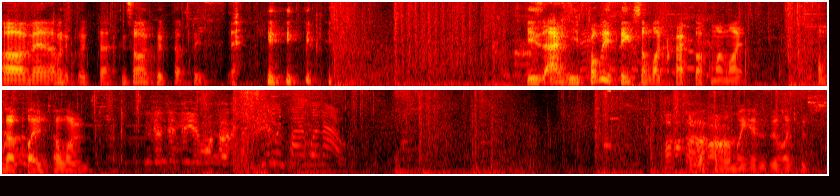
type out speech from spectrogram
Oh. man, I'm gonna clip that. Can someone clip that, please? He's act- he probably thinks I'm like cracked off my mind on that play alone. Why can't all my games be like this?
